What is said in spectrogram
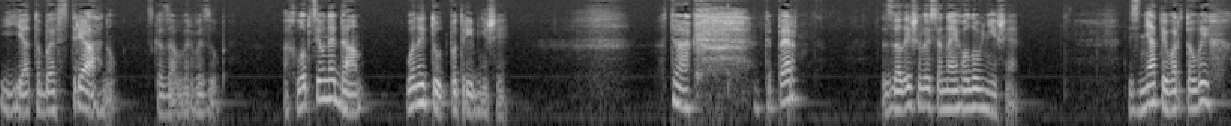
Я тебе встрягну, сказав Вервезуб. А хлопців не дам. Вони тут потрібніші. Так, тепер залишилося найголовніше зняти вартових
